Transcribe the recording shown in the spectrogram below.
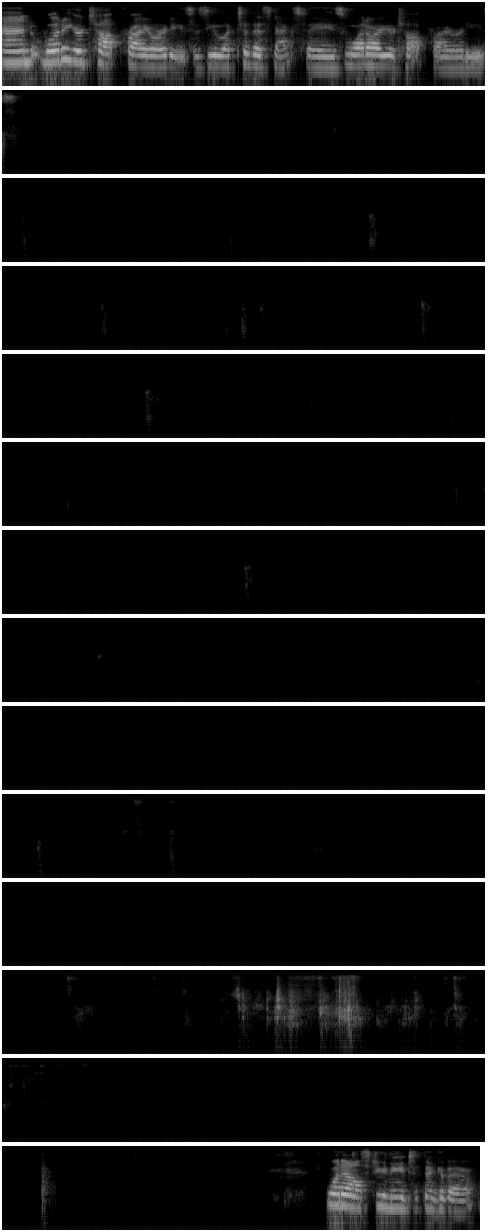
And what are your top priorities as you look to this next phase? What are your top priorities? What else do you need to think about?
